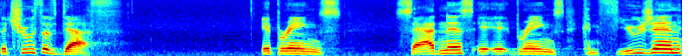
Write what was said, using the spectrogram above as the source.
the truth of death, it brings sadness, it, it brings confusion,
